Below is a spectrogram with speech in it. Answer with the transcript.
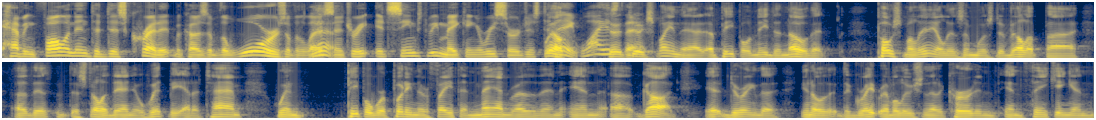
having fallen into discredit because of the wars of the last yeah. century, it seems to be making a resurgence today. Well, Why is to, that? To explain that, uh, people need to know that postmillennialism was developed by uh, this, this fellow Daniel Whitby at a time when people were putting their faith in man rather than in uh, God. It, during the you know the, great revolution that occurred in, in thinking and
